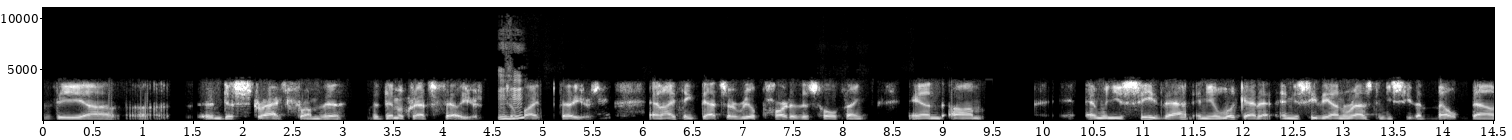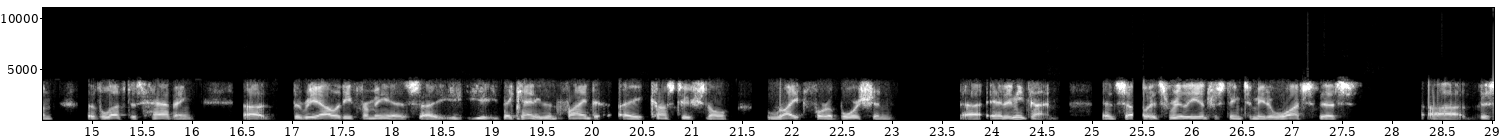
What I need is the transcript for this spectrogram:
the uh, uh, and distract from the the Democrats' failures, mm-hmm. Joe Biden's failures, and I think that's a real part of this whole thing. And um, and when you see that, and you look at it, and you see the unrest, and you see the meltdown that the left is having, uh, the reality for me is uh, you, you, they can't even find a constitutional right for abortion uh, at any time. And so it's really interesting to me to watch this uh, this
